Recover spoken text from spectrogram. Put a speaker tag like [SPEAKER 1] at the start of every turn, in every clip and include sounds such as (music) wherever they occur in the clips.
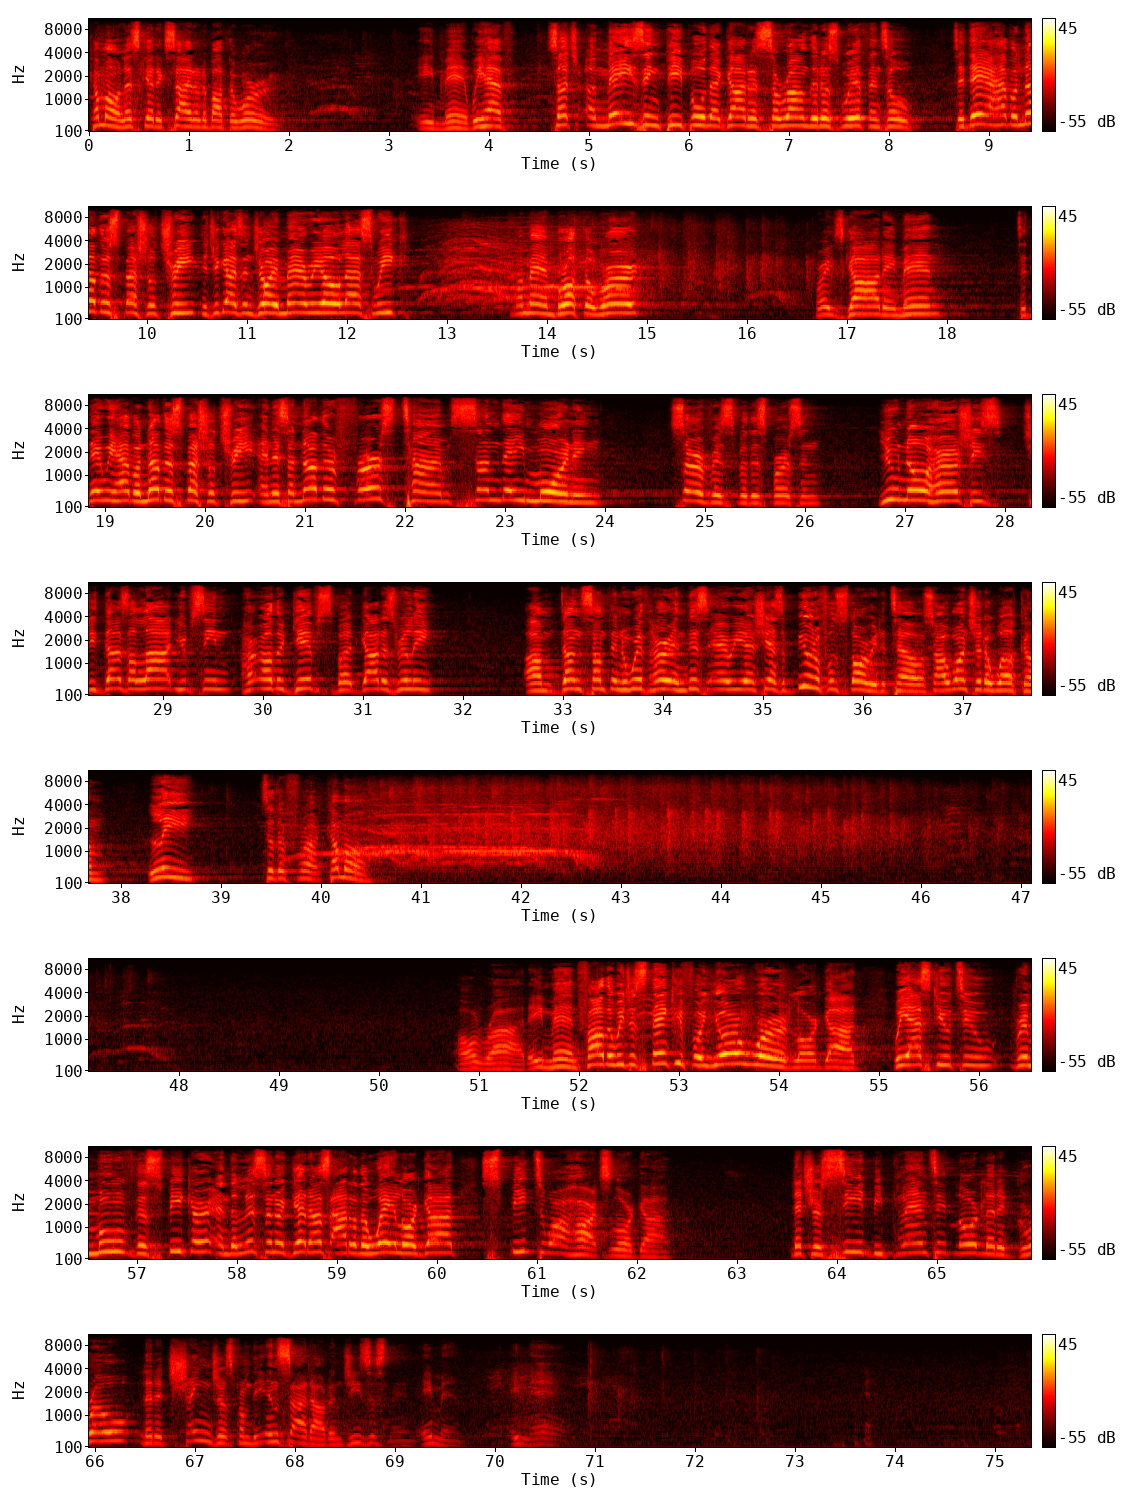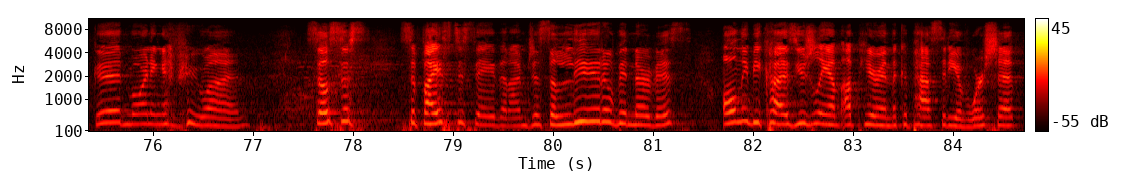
[SPEAKER 1] Come on, let's get excited about the word. Amen. We have such amazing people that God has surrounded us with. And so today I have another special treat. Did you guys enjoy Mario last week? My man brought the word. Praise God. Amen. Today we have another special treat, and it's another first time Sunday morning service for this person. You know her. She's she does a lot. You've seen her other gifts, but God has really um, done something with her in this area. She has a beautiful story to tell. So I want you to welcome Lee to the front. Come on. All right. Amen. Father, we just thank you for your word, Lord God. We ask you to remove the speaker and the listener. Get us out of the way, Lord God. Speak to our hearts, Lord God. Let your seed be planted, Lord. Let it grow. Let it change us from the inside out. In Jesus' name, amen. Amen.
[SPEAKER 2] Good morning, everyone. So, su- suffice to say that I'm just a little bit nervous, only because usually I'm up here in the capacity of worship.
